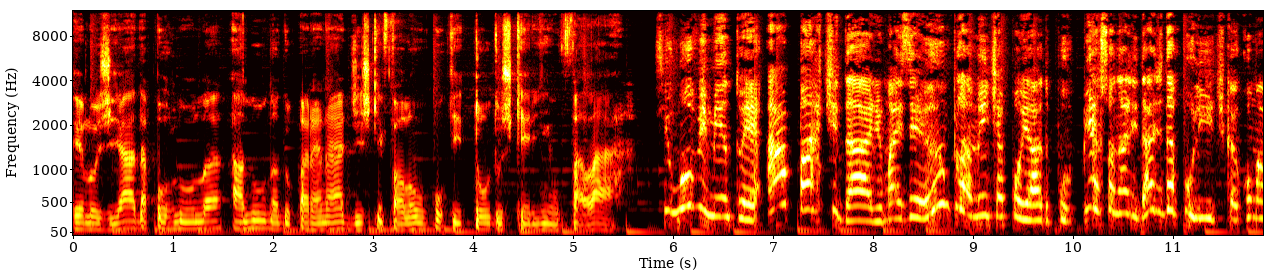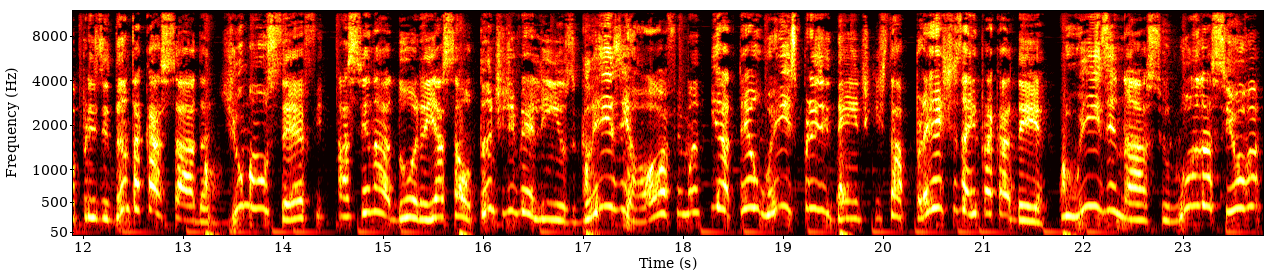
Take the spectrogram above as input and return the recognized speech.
Elogiada por Lula, aluna do Paraná diz que falou o que todos queriam falar. Se o movimento é apartidário, mas é amplamente apoiado por personalidades da política como a presidenta caçada Dilma Rousseff, a senadora e assaltante de velhinhos Gleisi Hoffmann e até o ex-presidente que está prestes a ir para cadeia, Luiz Inácio Lula da Silva,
